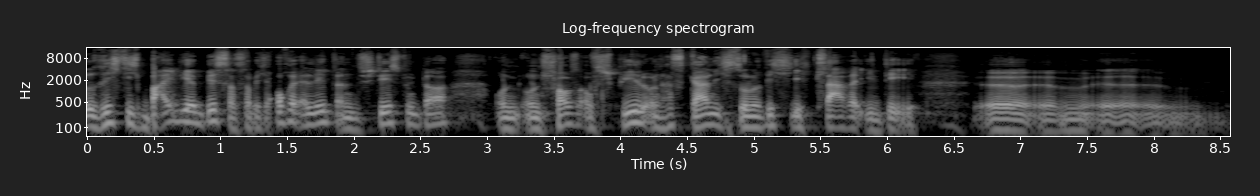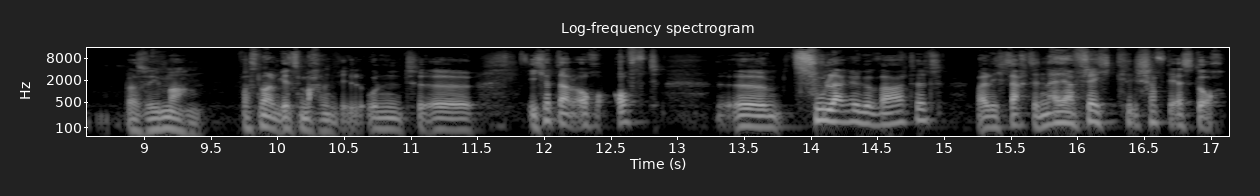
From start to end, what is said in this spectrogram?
richtig bei dir bist, das habe ich auch erlebt, dann stehst du da und, und schaust aufs Spiel und hast gar nicht so eine richtig klare Idee. Äh, äh, was wir machen. Was man jetzt machen will. Und äh, ich habe dann auch oft äh, zu lange gewartet, weil ich dachte, naja, vielleicht schafft er es doch.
